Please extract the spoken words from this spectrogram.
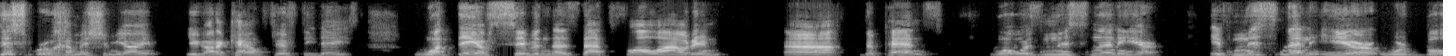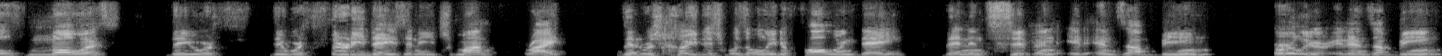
Tispru chamishim. You got to count 50 days. What day of Sivan does that fall out in? Uh, depends. What was Nisan and Iyar? if Nisan and Iyar were both nullas, they were they were 30 days in each month, right? Then Rosh Chodesh was only the following day. Then in Sivan, it ends up being earlier. It ends up being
